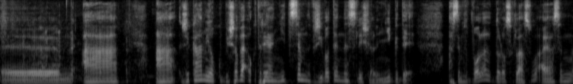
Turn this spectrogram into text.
Ehm, a, a říkala mi o Kubišové, o které já nic jsem v životě neslyšel, nikdy. A jsem volal do rozhlasu a já jsem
